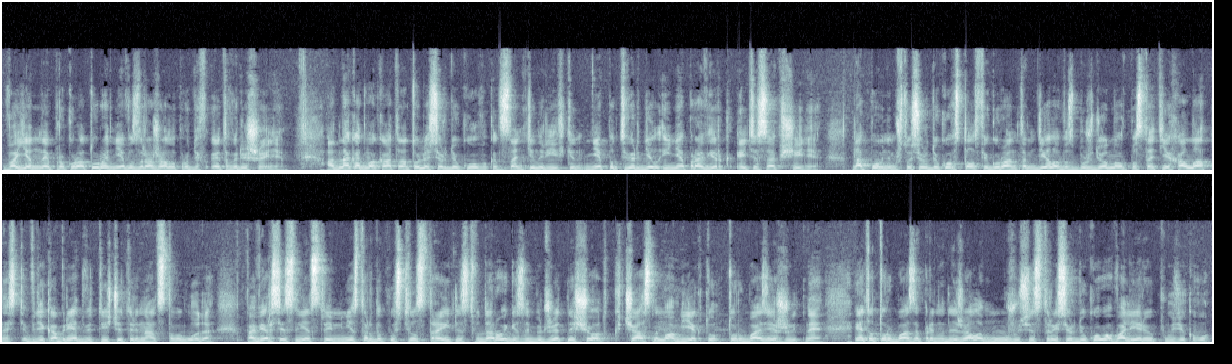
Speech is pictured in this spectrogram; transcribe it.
Военная прокуратура не возражала против этого решения. Однако адвокат Анатолия Сердюкова Константин Ривкин не подтвердил и не опроверг эти сообщения. Напомним, что Сердюков стал фигурантом дела, возбужденного по статье статье «Халатность» в декабре 2013 года. По версии следствия, министр допустил строительство дороги за бюджетный счет к частному объекту турбазе «Житная». Эта турбаза принадлежала мужу сестры Сердюкова Валерию Пузикову.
